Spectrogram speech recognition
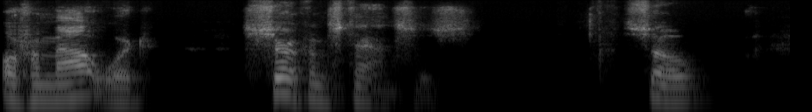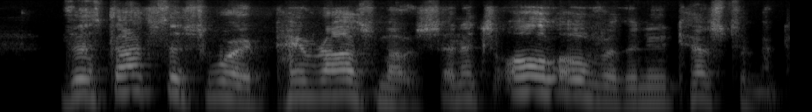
or from outward circumstances. So this, that's this word, peirasmos, and it's all over the New Testament.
